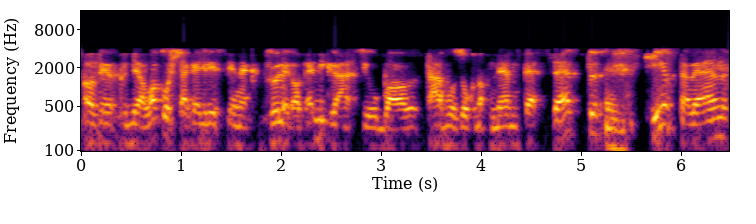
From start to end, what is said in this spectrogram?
azért ugye a lakosság egy részének, főleg az emigrációba távozóknak nem tetszett, hirtelen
